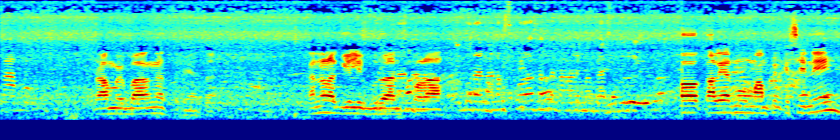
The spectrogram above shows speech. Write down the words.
Ramai. Ramai banget ternyata. Karena lagi liburan sekolah. Liburan anak sekolah sampai tanggal 15 Juli. Kalau kalian mau mampir ke sini,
